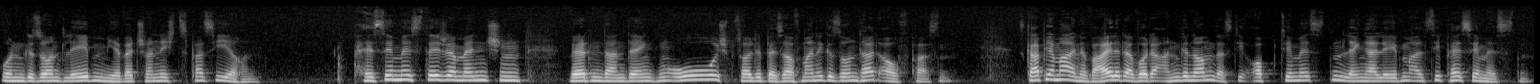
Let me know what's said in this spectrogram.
ungesund leben, mir wird schon nichts passieren. Pessimistische Menschen werden dann denken, oh, ich sollte besser auf meine Gesundheit aufpassen. Es gab ja mal eine Weile, da wurde angenommen, dass die Optimisten länger leben als die Pessimisten.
